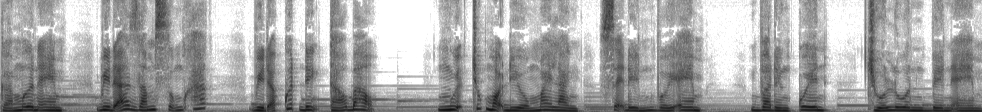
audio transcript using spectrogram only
Cảm ơn em vì đã dám sống khác, vì đã quyết định táo bạo. Nguyện chúc mọi điều may lành sẽ đến với em. Và đừng quên, Chúa luôn bên em.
